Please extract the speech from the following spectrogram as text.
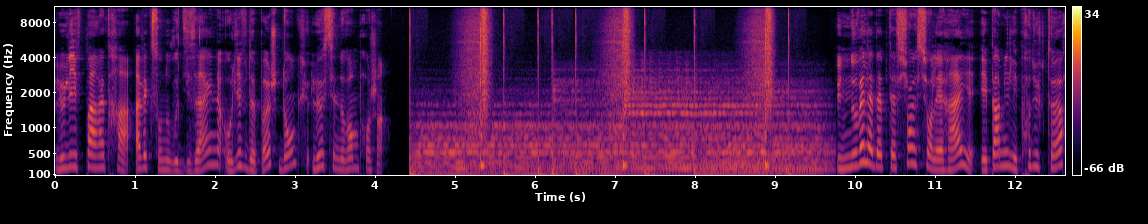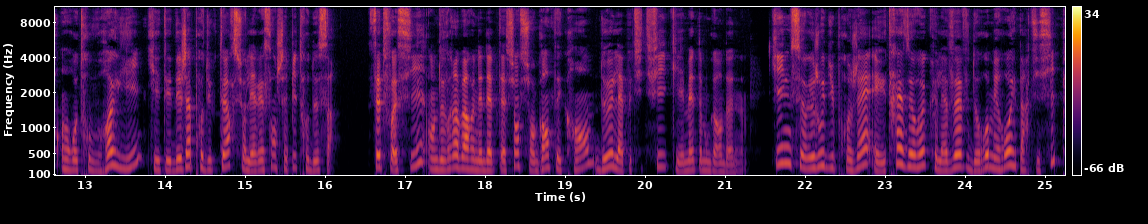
Le livre paraîtra avec son nouveau design au livre de poche, donc le 6 novembre prochain. Une nouvelle adaptation est sur les rails, et parmi les producteurs, on retrouve Roy Lee, qui était déjà producteur sur les récents chapitres de ça. Cette fois-ci, on devrait avoir une adaptation sur grand écran de La petite fille qui aimait Tom Gordon. King se réjouit du projet et est très heureux que la veuve de Romero y participe,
